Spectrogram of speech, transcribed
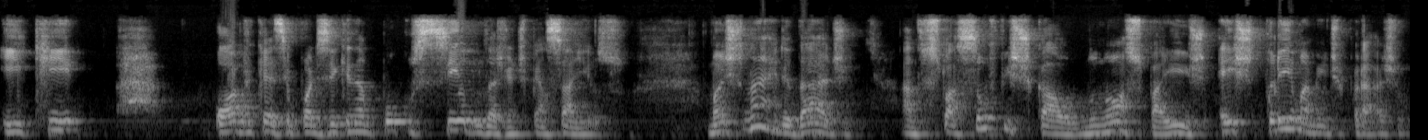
e que, óbvio que você pode dizer que ainda é um pouco cedo da gente pensar isso. Mas, na realidade, a situação fiscal no nosso país é extremamente frágil.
